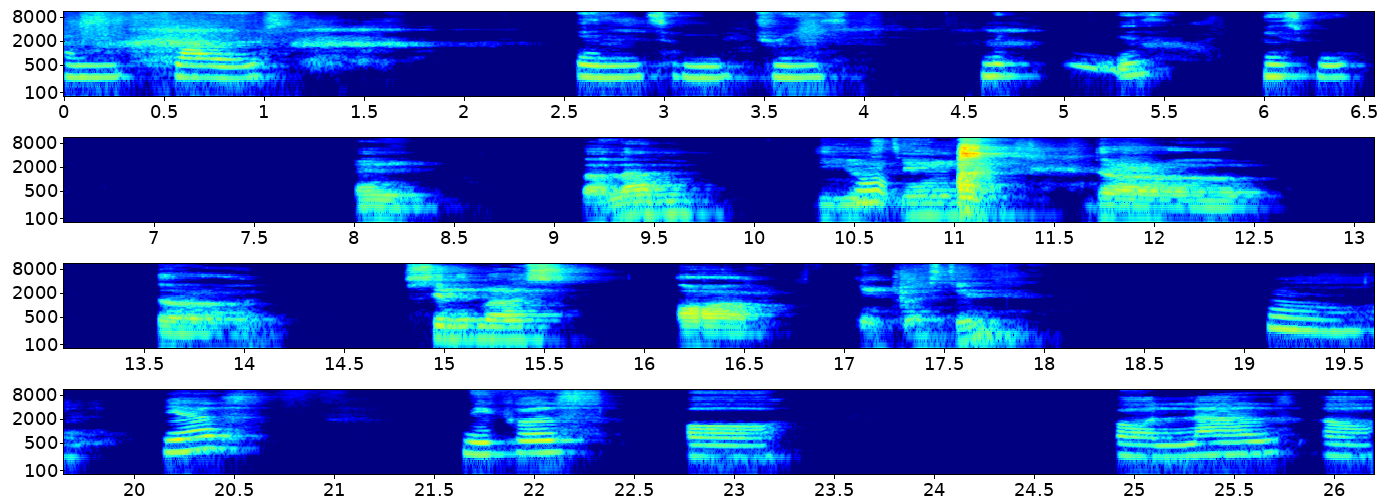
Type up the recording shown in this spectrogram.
some flowers and some trees. Make it peaceful. And Bao Lam, do you think the the cinemas are interesting? Hmm. Yes, because uh, uh last uh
